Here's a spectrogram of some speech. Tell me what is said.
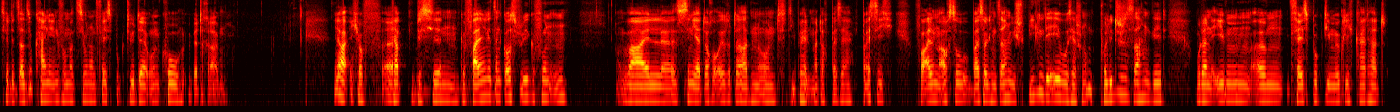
Es wird jetzt also keine Information an Facebook, Twitter und Co. übertragen. Ja, ich hoffe, äh, ihr habt ein bisschen Gefallen jetzt an Ghostery gefunden weil äh, es sind ja doch eure Daten und die behält man doch besser bei sich. Vor allem auch so bei solchen Sachen wie Spiegel.de, wo es ja schon um politische Sachen geht, wo dann eben ähm, Facebook die Möglichkeit hat,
